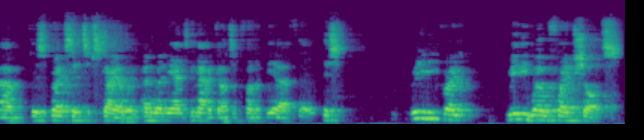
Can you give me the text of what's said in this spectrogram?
Um, there's a great sense of scale, and, when the antimatter gun's in front of the Earth, this really great really well framed shots.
